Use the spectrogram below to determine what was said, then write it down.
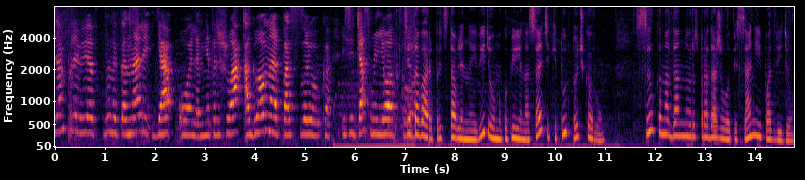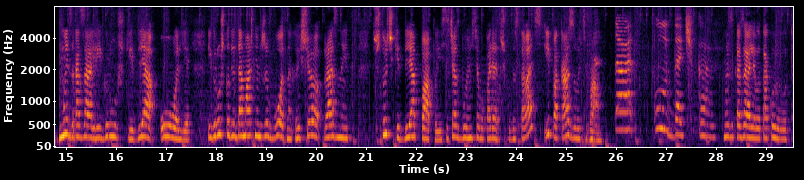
Всем привет! Вы на канале Я Оля. Мне пришла огромная посылка. И сейчас мы ее откроем. Все товары, представленные в видео, мы купили на сайте kitut.ru. Ссылка на данную распродажу в описании под видео. Мы заказали игрушки для Оли, игрушку для домашних животных, еще разные штучки для папы. И сейчас будем все по порядочку доставать и показывать вам. Удочка. Мы заказали вот такую вот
